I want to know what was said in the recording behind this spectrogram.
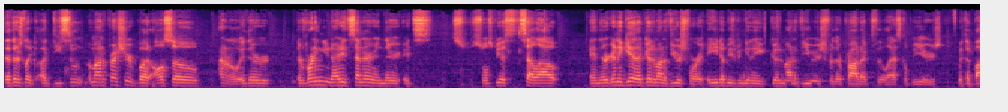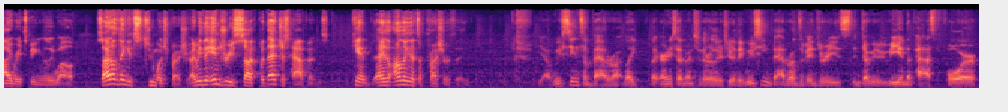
that there's like a decent amount of pressure, but also I don't know they're they're running United Center and they're it's supposed to be a sellout and they're gonna get a good amount of viewers for it. AEW's been getting a good amount of viewers for their product for the last couple years with the buy rates being really well. So I don't think it's too much pressure. I mean the injuries suck, but that just happens. Can't I don't think that's a pressure thing. Yeah, we've seen some bad run like like Ernie said mentioned earlier too. I think we've seen bad runs of injuries in WWE in the past before,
